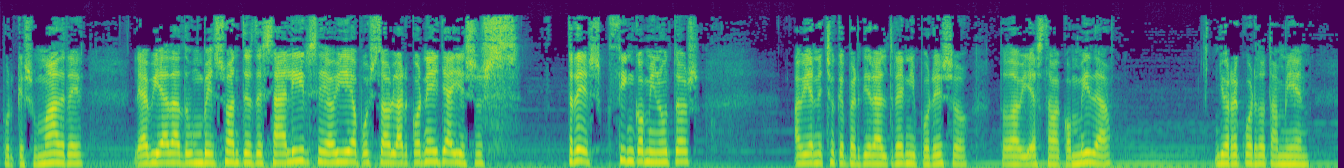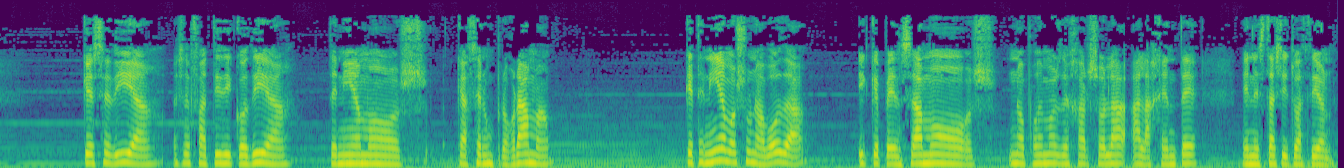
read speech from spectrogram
porque su madre le había dado un beso antes de salir, se había puesto a hablar con ella y esos tres, cinco minutos habían hecho que perdiera el tren y por eso todavía estaba con vida. Yo recuerdo también que ese día, ese fatídico día, teníamos que hacer un programa, que teníamos una boda y que pensamos no podemos dejar sola a la gente en esta situación.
